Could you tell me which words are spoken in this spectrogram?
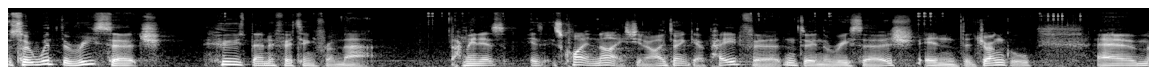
so with the research, who's benefiting from that? I mean, it's, it's quite nice, you know, I don't get paid for it doing the research in the jungle, um,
